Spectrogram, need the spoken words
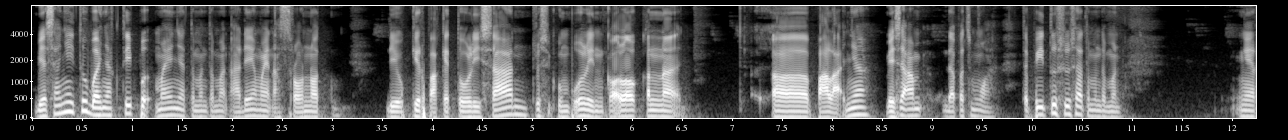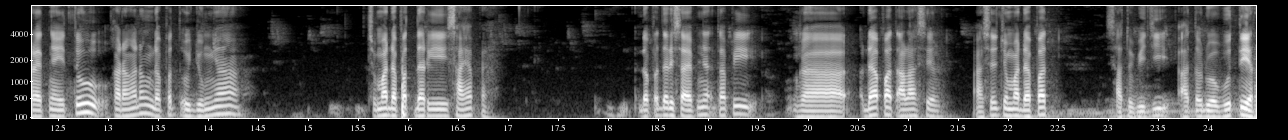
biasanya itu banyak tipe mainnya teman-teman. Ada yang main astronot. Diukir pakai tulisan terus dikumpulin. Kalau kena uh, palanya biasa dapat semua. Tapi itu susah teman-teman ngeretnya itu kadang-kadang dapat ujungnya cuma dapat dari sayap ya dapat dari sayapnya tapi nggak dapat alhasil. Hasil cuma dapat satu biji atau dua butir.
